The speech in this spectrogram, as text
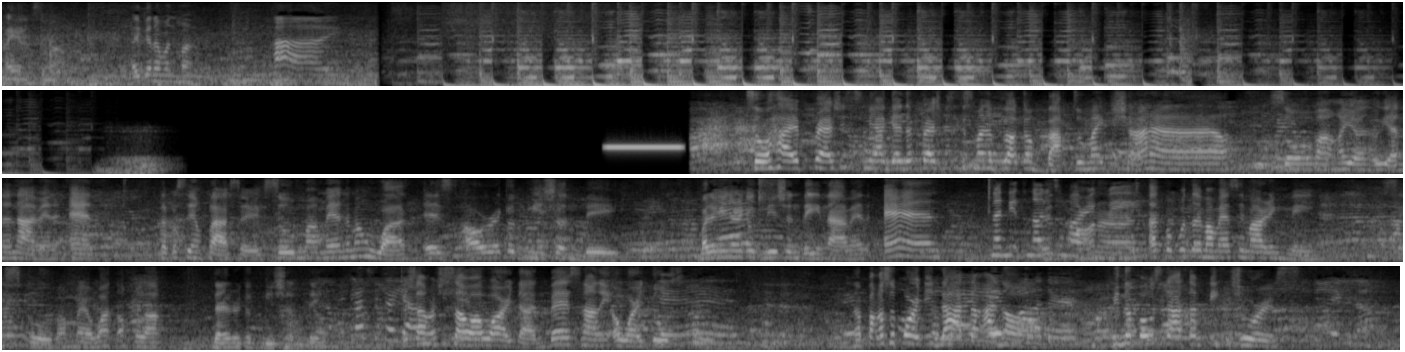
Ayan si mama. Ay ka naman, ma. Hi! So, hi Fresh! It's me again, the Fresh Music Man, and welcome back to my channel! So, mga ngayon, uwian na namin and tapos na yung klase. So, mamaya namang one is our recognition day. Balik yung recognition day namin and Nandito na ulit sa Maring honors. May. At pupunta mamaya si Maring May sa school. Mamaya 1 o'clock dahil recognition day. Kasama siya sa awardan. Best Nanay Award goes to. Napaka-supportive lahat ng ano. Pinopost lahat ng pictures.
